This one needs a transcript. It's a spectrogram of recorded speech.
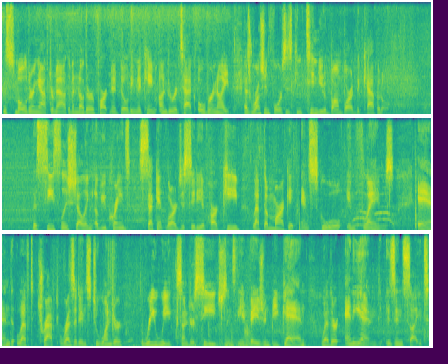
the smoldering aftermath of another apartment building that came under attack overnight as Russian forces continue to bombard the capital. The ceaseless shelling of Ukraine's second largest city of Kharkiv left a market and school in flames and left trapped residents to wonder three weeks under siege since the invasion began whether any end is in sight.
